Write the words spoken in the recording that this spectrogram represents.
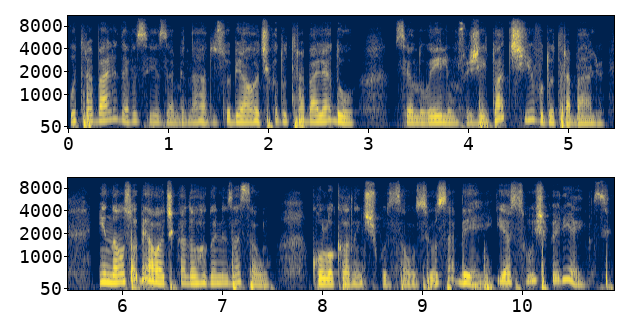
o trabalho deve ser examinado sob a ótica do trabalhador, sendo ele um sujeito ativo do trabalho, e não sob a ótica da organização, colocando em discussão o seu saber e a sua experiência.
